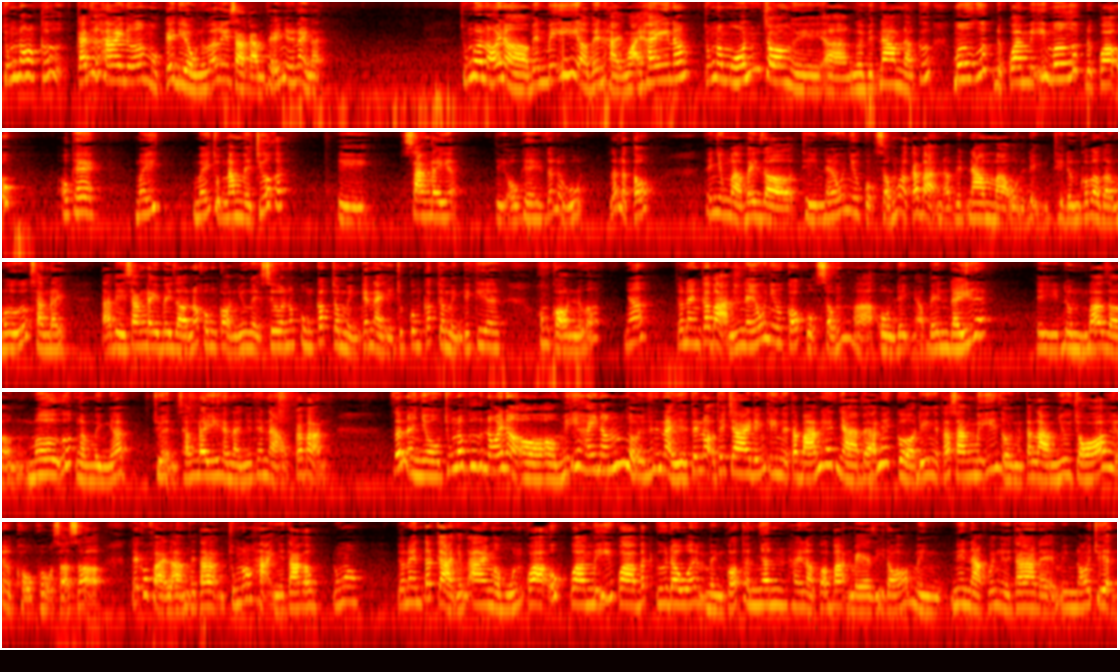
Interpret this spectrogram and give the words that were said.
chúng nó cứ cái thứ hai nữa một cái điều nữa Lisa cảm thấy như thế này này. Chúng nó nói là ở bên Mỹ ở bên hải ngoại hay lắm. Chúng nó muốn cho người à, người Việt Nam là cứ mơ ước được qua Mỹ mơ ước được qua Úc. Ok mấy mấy chục năm về trước á thì sang đây á thì ok rất là good rất là tốt thế nhưng mà bây giờ thì nếu như cuộc sống của các bạn ở Việt Nam mà ổn định thì đừng có bao giờ mơ ước sang đây. Tại vì sang đây bây giờ nó không còn như ngày xưa, nó cung cấp cho mình cái này cho cung cấp cho mình cái kia, không còn nữa, nhá. Cho nên các bạn nếu như có cuộc sống mà ổn định ở bên đấy đấy, thì đừng bao giờ mơ ước là mình á, chuyển sang đây hay là như thế nào. Các bạn rất là nhiều, chúng nó cứ nói là ở ở Mỹ hay lắm rồi, thế này, thế nọ, thế trai, đến khi người ta bán hết nhà, bán hết cửa đi, người ta sang Mỹ rồi người ta làm như chó khổ khổ, sợ sợ. Thế có phải là người ta, chúng nó hại người ta không? Đúng không? Cho nên tất cả những ai mà muốn qua úc, qua mỹ, qua bất cứ đâu ấy, mình có thân nhân hay là có bạn bè gì đó, mình liên lạc với người ta để mình nói chuyện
